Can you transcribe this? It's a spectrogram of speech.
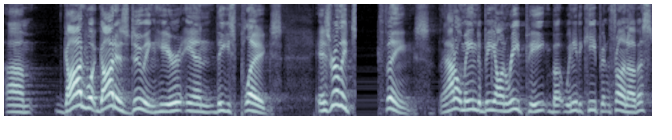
Um, God, what God is doing here in these plagues is really two things. And I don't mean to be on repeat, but we need to keep in front of us.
